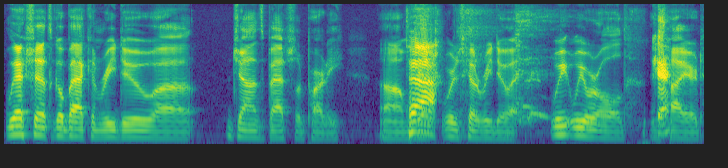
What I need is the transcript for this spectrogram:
We actually have to go back and redo uh, John's bachelor party. Um, we're, Ah. we're just gonna redo it. We we were old and Okay. tired.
